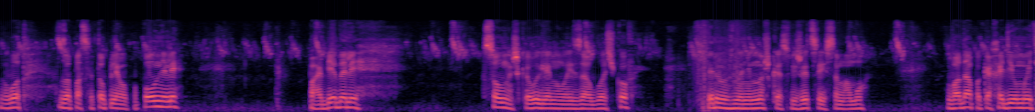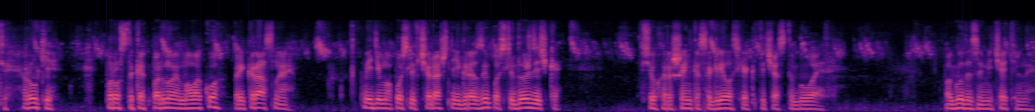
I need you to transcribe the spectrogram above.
Ну вот, запасы топлива пополнили, пообедали. Солнышко выглянуло из-за облачков. Теперь нужно немножко освежиться и самому. Вода, пока ходил мыть руки, просто как парное молоко, прекрасное. Видимо, после вчерашней грозы, после дождичка, все хорошенько согрелось, как это часто бывает. Погода замечательная.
